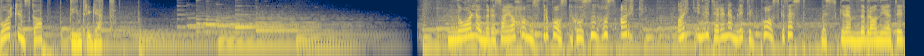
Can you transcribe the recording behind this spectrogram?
vår kunnskap, din trygghet. Nå lønner det seg å hamstre påskekosen hos Ark. Ark inviterer nemlig til påskefest med skremmende bra nyheter,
